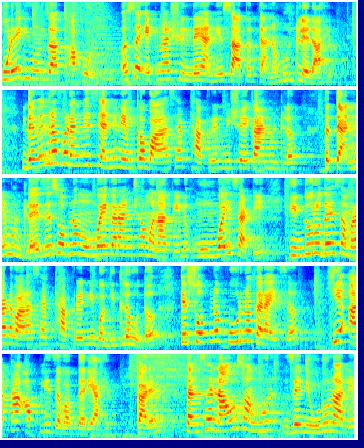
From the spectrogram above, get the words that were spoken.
पुढे घेऊन जात आहोत असं एकनाथ शिंदे यांनी सातत्यानं म्हटलेलं आहे. देवेंद्र फडणवीस यांनी नेमकं बाळासाहेब ठाकरेंविषयी काय म्हटलं? तर त्यांनी म्हटलंय जे स्वप्न मुंबईकरांच्या मनातील मुंबईसाठी हिंदू हृदय सम्राट बाळासाहेब ठाकरेंनी बघितलं होतं ते स्वप्न पूर्ण करायचं ही आता आपली जबाबदारी आहे. कारण त्यांचं नाव सांगून जे निवडून आले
